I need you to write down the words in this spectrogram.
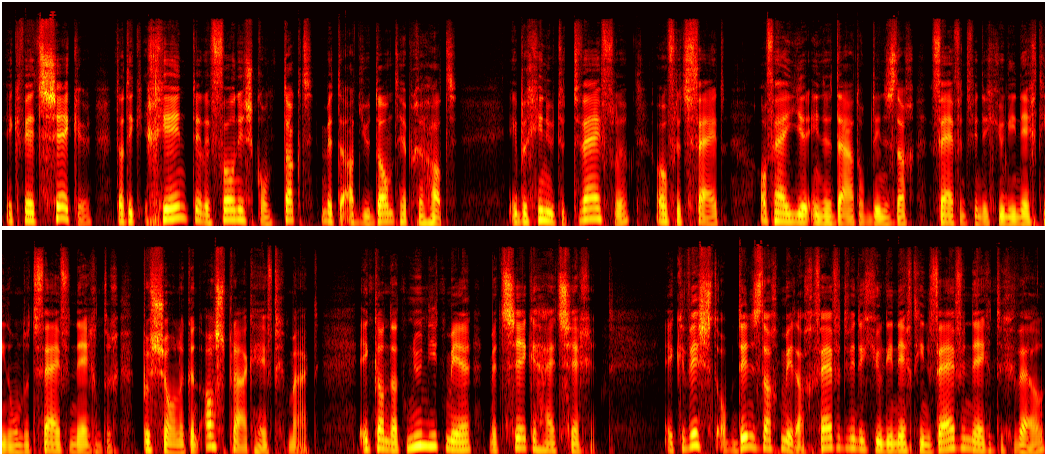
Ik weet zeker dat ik geen telefonisch contact met de adjudant heb gehad. Ik begin nu te twijfelen over het feit of hij hier inderdaad op dinsdag 25 juli 1995 persoonlijk een afspraak heeft gemaakt. Ik kan dat nu niet meer met zekerheid zeggen. Ik wist op dinsdagmiddag 25 juli 1995 wel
